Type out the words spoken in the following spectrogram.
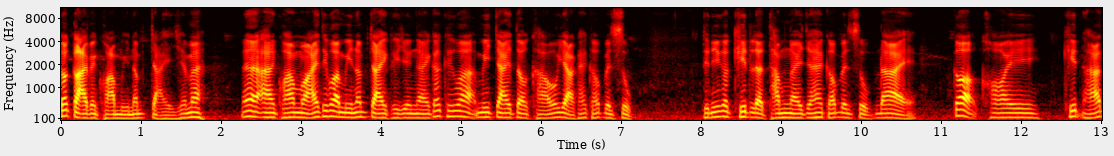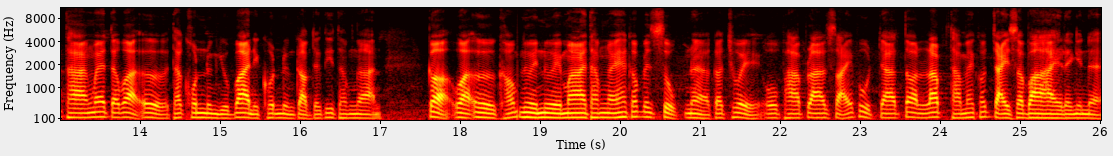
ก็กลายเป็นความมีน้ำใจใช่ไหมอ่านความหมายที่ว่ามีน้ำใจคือยังไง ก็คือว่ามีใจต่อเขาอยากให้เขาเป็นสุข ทีนี้ก็คิดแหละทำไงจะให้เขาเป็นสุขได้ ก็คอยคิดหาทางแม้แต่ว่า เออ ถ้าคนหนึ่งอยู่บ้านอีกคนหนึ่งกลับจากที่ทำงาน ก็ว่าเออเขาเหนื่อยเหนื่อยมาทำไงให้เขาเป็นสุขเนี่ยก็ช่วยโอภาปราศัยพูดจาต้อนรับทำให้เขาใจสบายอะไรเงี้ยเนี่ย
